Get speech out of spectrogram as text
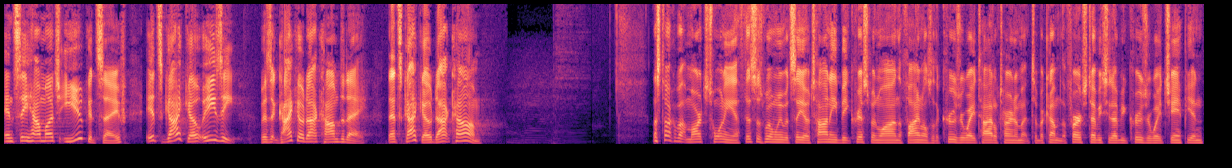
and see how much you could save. It's Geico easy. Visit geico.com today. That's geico.com. Let's talk about March 20th. This is when we would see Otani beat Chris Benoit in the finals of the Cruiserweight title tournament to become the first WCW Cruiserweight champion.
